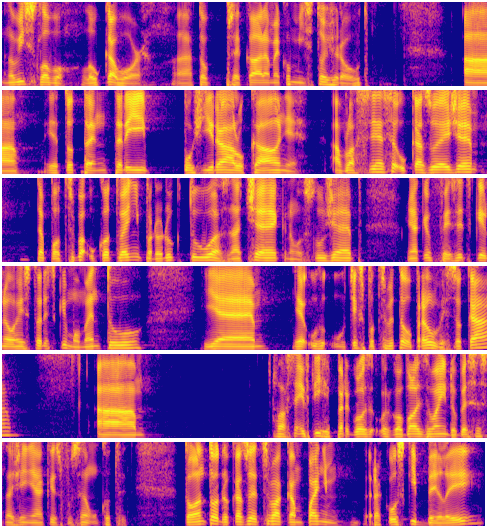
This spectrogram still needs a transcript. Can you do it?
nový slovo, locavore. A já to překládám jako místo žrout. A je to ten, který požírá lokálně. A vlastně se ukazuje, že ta potřeba ukotvení produktů a značek nebo služeb v nějakém fyzickém nebo historickém momentu je, je u, u těch spotřebitelů opravdu vysoká a vlastně i v té hyperglobalizované době se snaží nějakým způsobem ukotvit. Tohle to dokazuje třeba kampaň rakouský Billy,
